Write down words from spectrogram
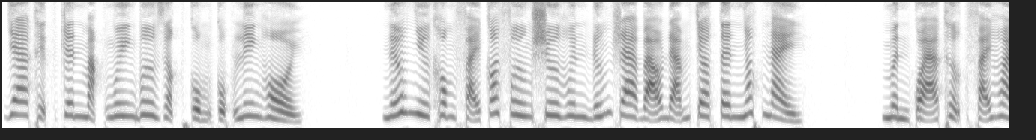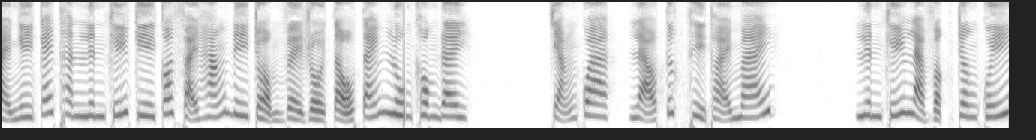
Da thịt trên mặt Nguyên Bưu giật cùng cục liên hồi. Nếu như không phải có Phương sư huynh đứng ra bảo đảm cho tên nhóc này, mình quả thực phải hoài nghi cái thanh linh khí kia có phải hắn đi trộm về rồi tẩu tán luôn không đây. Chẳng qua, lão tức thì thoải mái. Linh khí là vật trân quý,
